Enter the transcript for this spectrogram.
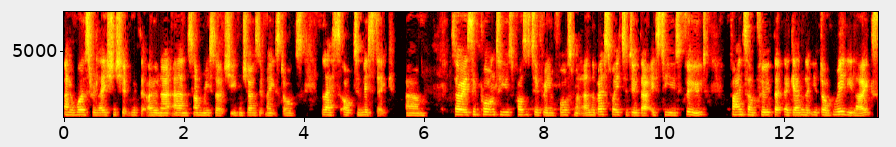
and a worse relationship with the owner. And some research even shows it makes dogs less optimistic. Um, so it's important to use positive reinforcement. And the best way to do that is to use food find some food that again that your dog really likes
